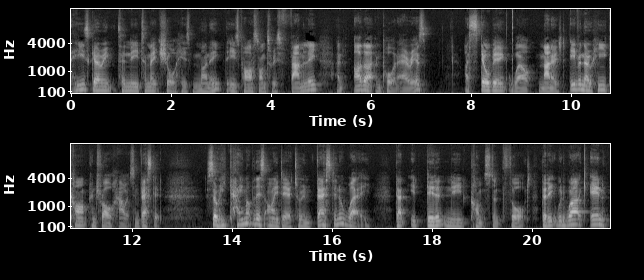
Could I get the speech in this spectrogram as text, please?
he's going to need to make sure his money that he's passed on to his family and other important areas are still being well managed, even though he can't control how it's invested. So he came up with this idea to invest in a way that it didn't need constant thought, that it would work in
